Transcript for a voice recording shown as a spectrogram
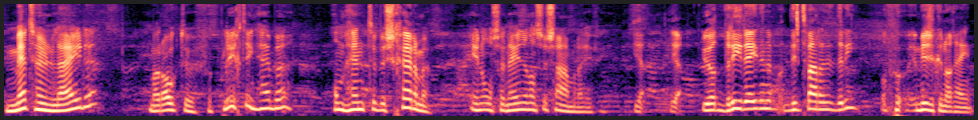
met hun lijden, maar ook de verplichting hebben om hen te beschermen in onze Nederlandse samenleving. Ja, ja. U had drie redenen. Dit waren de drie? Of mis ik er nog één?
